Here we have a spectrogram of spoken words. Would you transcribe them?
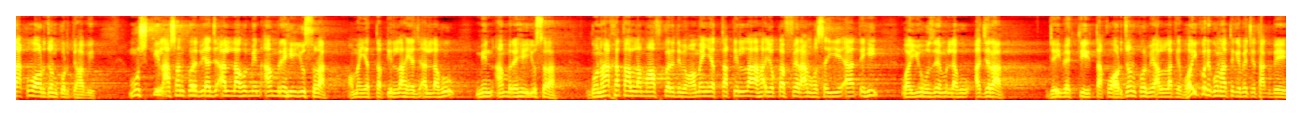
তাকুয়া অর্জন করতে হবে। মুশকিল আসান করে দেবে আজ আল্লাহ মিন আমরেহি ইউসরা অমাইয়াত্তাকিল্লাহ আজ আল্লাহু মিন আমরেহি ইউসরা। গোনা খাতা আল্লাহ মাফ করে দেবে অমাইয়াত্তাকিল্লাহ ইউকাফের আন হোসাইয়ে আতেহি ওয়া ইউজেম লাহু আজরা। যেই ব্যক্তি তাকে অর্জন করবে, আল্লাহকে ভয় করে গোনা থেকে বেঁচে থাকবে,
